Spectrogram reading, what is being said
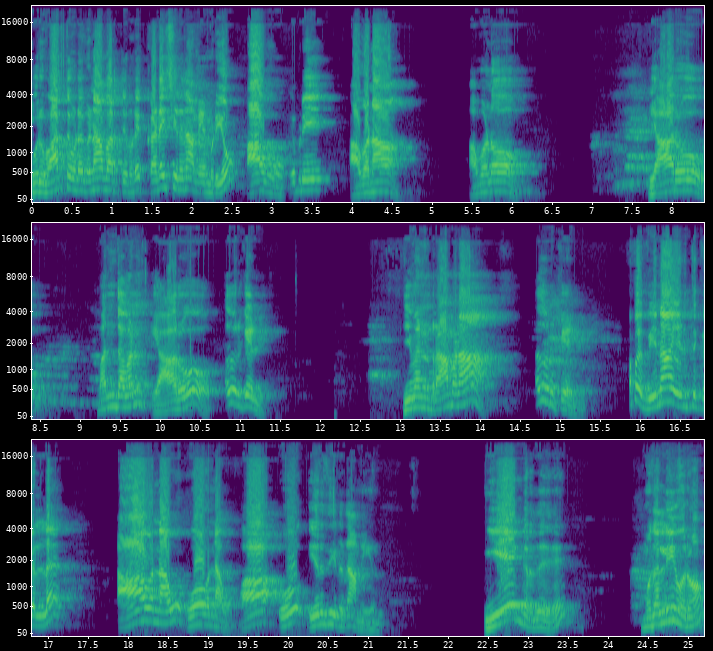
ஒரு வார்த்தையோட வினா வார்த்தையினுடைய கடைசியில தான் அமைய முடியும். ஆவும் எப்படி? அவனா. அவனோ. யாரோ. வந்தவன் யாரோ? அது ஒரு கேள்வி. இவன் ராமனா? அது ஒரு கேள்வி. அப்ப வினா எழுத்துக்கள்ல ஆவனாவும் ஓவனாவும் ஆ ஓ இறுதியில தான் அமையும். ஏங்கிறது முதல்லையும் வரும்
